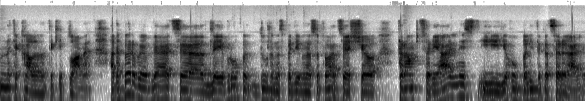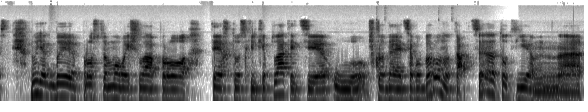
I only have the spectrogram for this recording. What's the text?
натякали на такі плани. А тепер виявляється для Європи дуже несподівана ситуація, що Трамп це реальність і його політика це реальність. Ну якби просто мова йшла про. Те, хто скільки платить, е, у вкладається в оборону, так це тут є е,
